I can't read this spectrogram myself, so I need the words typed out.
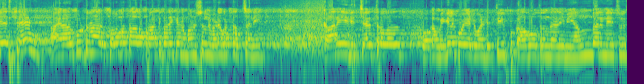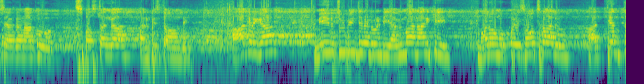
చేస్తే ఆయన అనుకుంటున్నారు కులమతాల ప్రాతిపదికన మనుషుల్ని విడగొట్టవచ్చని కానీ ఇది చరిత్రలో ఒక మిగిలిపోయేటువంటి తీర్పు కాబోతుందని మీ అందరినీ చూశాక నాకు స్పష్టంగా అనిపిస్తూ ఉంది. ఆఖరిగా మీరు చూపించినటువంటి అభిమానానికి మరో ముప్పై సంవత్సరాలు అత్యంత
